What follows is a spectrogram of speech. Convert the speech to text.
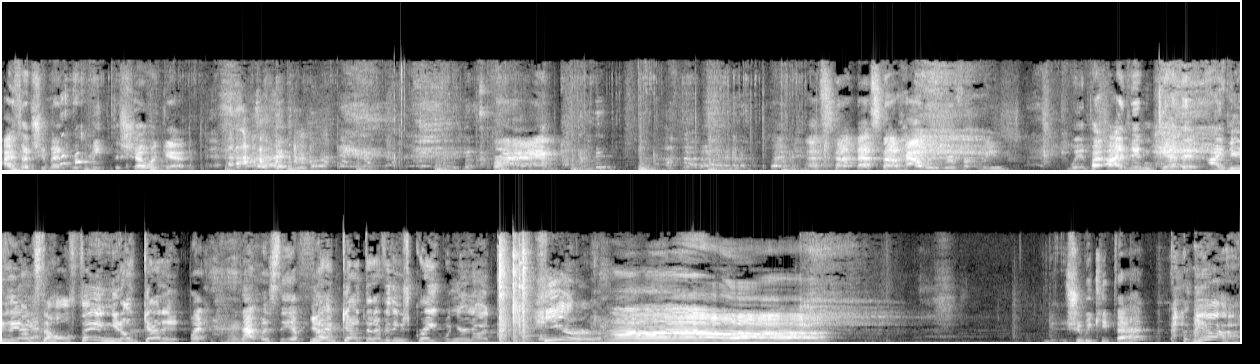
I thought you meant repeat the show again. Try to keep up. Frank. but that's not that's not how we rever- we, we. But I didn't get it. I didn't Usually get that's it. the whole thing. You don't get it. But that was the effect. You don't get that everything's great when you're not here. Ah. Should we keep that? Yeah.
